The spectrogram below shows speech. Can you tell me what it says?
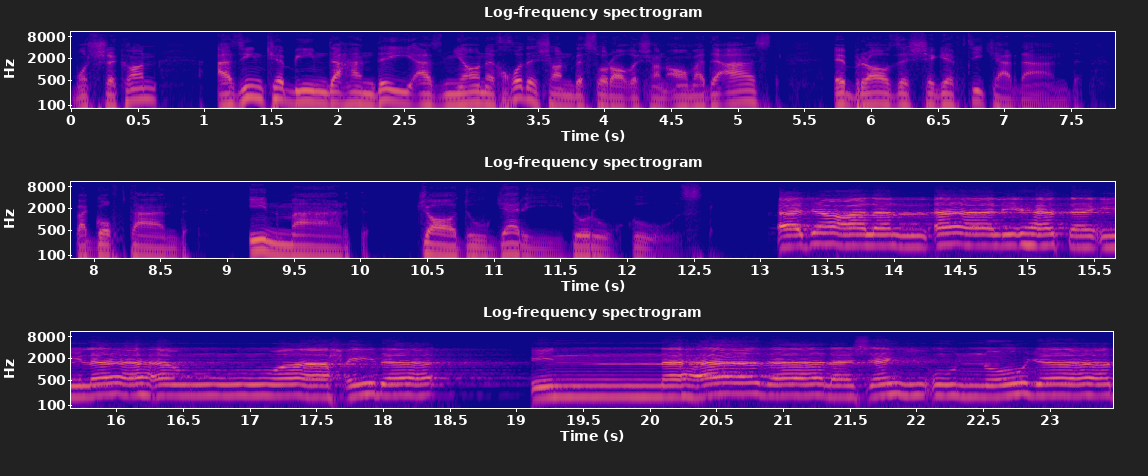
مشرکان از اینکه بیم دهنده ای از میان خودشان به سراغشان آمده است ابراز شگفتی کردند و گفتند این مرد جادوگری دروغگوست. أجعل الآلهة إلها واحدا. إن هذا لشيء عجاب.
